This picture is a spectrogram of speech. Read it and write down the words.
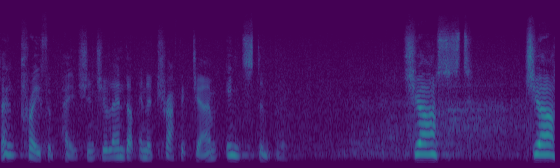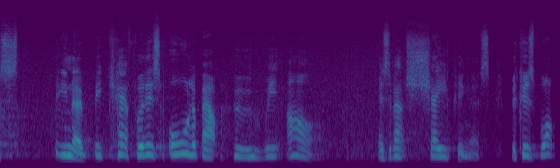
Don't pray for patience. You'll end up in a traffic jam instantly. Just, just, you know, be careful. It's all about who we are. It's about shaping us. Because what,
